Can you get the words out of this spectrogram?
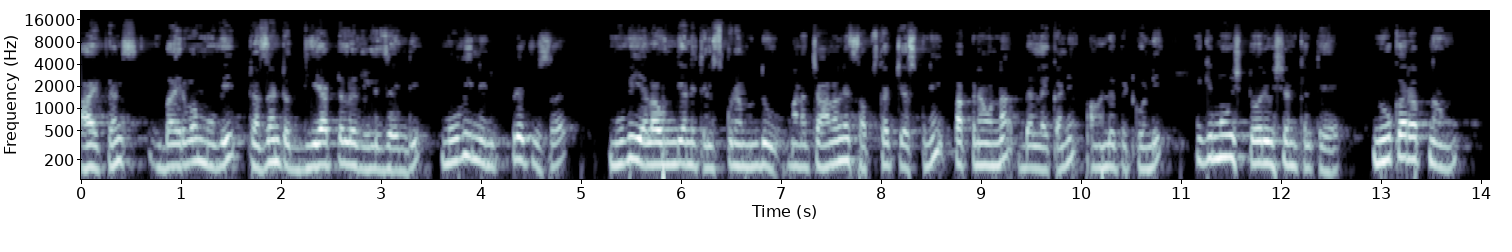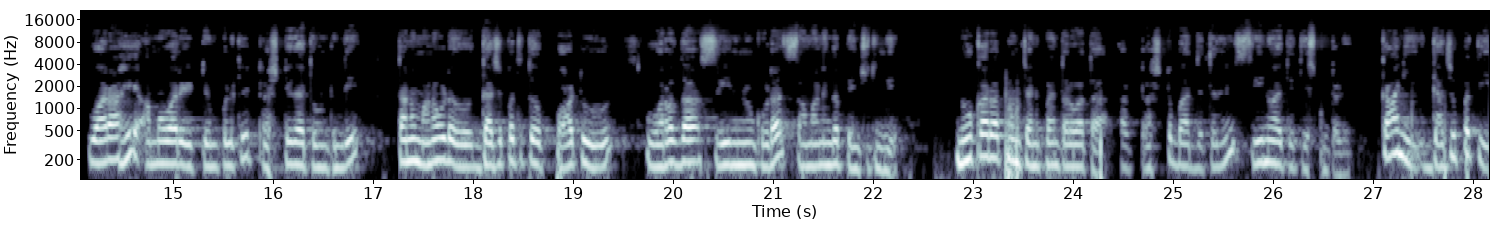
Hi friends Bhairava movie present థియేటర్లో రిలీజ్ అయింది. మూవీ నేను ఇప్పుడే చూసా. మూవీ ఎలా ఉంది అని తెలుసుకునే ముందు మన ఛానల్ని సబ్స్క్రైబ్ చేసుకుని పక్కనే ఉన్న బెల్ ఐకాన్ని ఆన్లో పెట్టుకోండి. ఇంక ఈ మూవీ స్టోరీ విషయానికి వెళ్తే నూకారత్నం వారాహి అమ్మవారి టెంపుల్కి ట్రస్టీగా అయితే ఉంటుంది. తన మనవడు గజపతితో పాటు వరద శ్రీను కూడా సమానంగా పెంచుతుంది. నూకారత్నం చనిపోయిన తర్వాత ఆ ట్రస్ట్ బాధ్యతల్ని శ్రీను అయితే తీసుకుంటాడు. కానీ గజపతి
